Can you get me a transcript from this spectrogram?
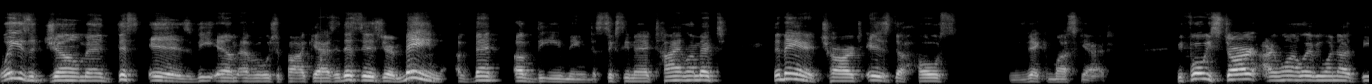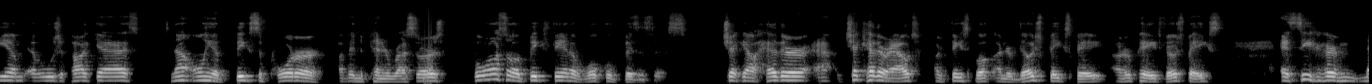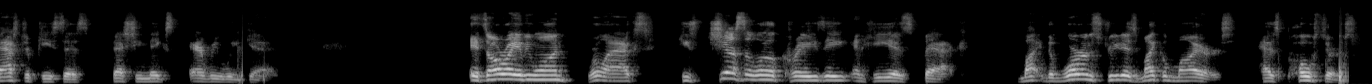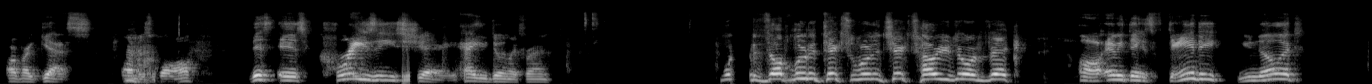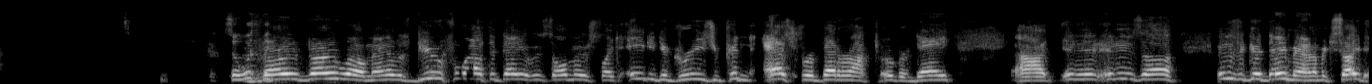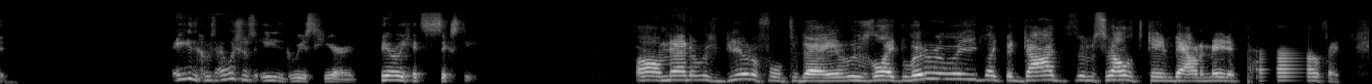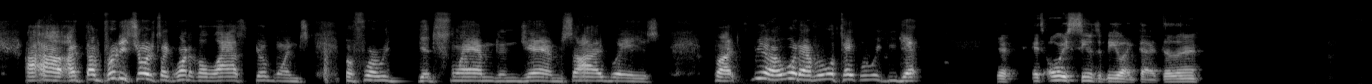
Ladies and gentlemen, this is VM Evolution Podcast, and this is your main event of the evening, the 60 minute time limit. The man in charge is the host, Vic Muscat. Before we start, I want to let everyone know VM Evolution Podcast is not only a big supporter of independent wrestlers, but we're also a big fan of local businesses. Check out Heather. Check Heather out on Facebook under Village Bakes page, on her page Village Bakes, and see her masterpieces that she makes every weekend. It's all right, everyone. Relax. He's just a little crazy, and he is back. My, the word on the street is Michael Myers has posters of our guests on his wall. This is crazy Shay. How you doing, my friend? What is up, lunatics, lunatics? How are you doing, Vic? Oh, everything is dandy. You know it. So what's very, very well, man. It was beautiful out today. It was almost like 80 degrees. You couldn't ask for a better October day. Uh, it, it, it is uh it is a good day, man. I'm excited. 80 degrees. I wish it was 80 degrees here. It barely hit 60. Oh man, it was beautiful today. It was like literally like the gods themselves came down and made it perfect. Uh, I, am pretty sure it's like one of the last good ones before we get slammed and jammed sideways. But you know, whatever. We'll take what we can get. Yeah, it always seems to be like that, doesn't it?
